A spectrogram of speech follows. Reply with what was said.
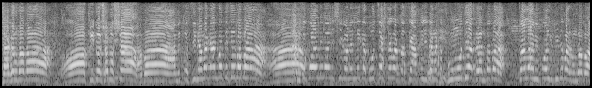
ছাগল বাবা। কি তোর সমস্যা? বাবা আমি তো সিনেমা গান করতে চাই বাবা আমি তো পোল্ট্রি মাল্টি শিখনের লেগে বহু চেষ্টা করতেছি। আপনি যদি আমার একটা ফুমু দিয়ে দেন বাবা তাহলে আমি পোল্ট্রি দিতে পারব বাবা।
